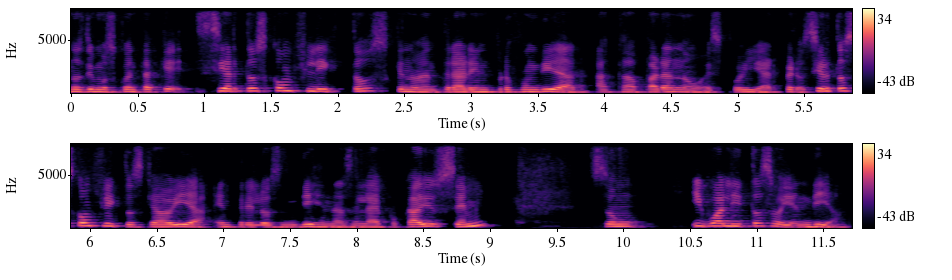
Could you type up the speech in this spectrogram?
nos dimos cuenta que ciertos conflictos, que no voy a entrar en profundidad acá para no spoilear, pero ciertos conflictos que había entre los indígenas en la época de Usemi son igualitos hoy en día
